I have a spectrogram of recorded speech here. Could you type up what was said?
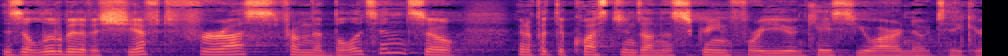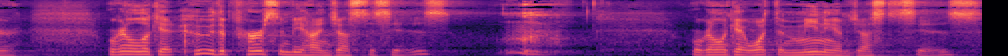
this is a little bit of a shift for us from the bulletin. So I'm going to put the questions on the screen for you in case you are a note taker. We're going to look at who the person behind justice is. we're going to look at what the meaning of justice is.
